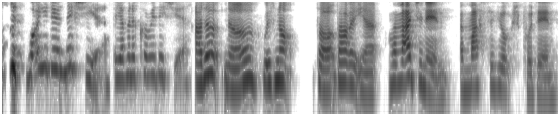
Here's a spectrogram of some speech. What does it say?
what are you doing this year? Are you having a curry this year? I don't know. We've not thought about it yet. I'm imagining a massive Yorkshire pudding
